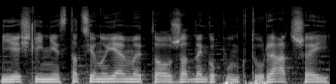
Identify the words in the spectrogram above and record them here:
jeśli nie stacjonujemy, to żadnego punktu raczej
